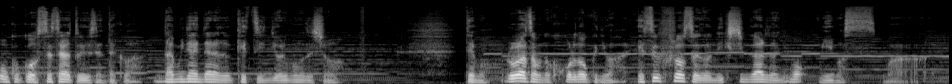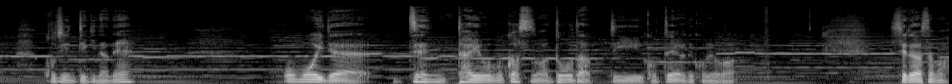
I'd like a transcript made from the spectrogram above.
王国を捨て去るという選択は、並々ならぬ決意によるものでしょう。でも、ローラ様の心の奥には、エスフロスへの憎しみがあるのにも見えます。まあ、個人的なね、思いで全体を動かすのはどうだっていうことやよね、これは。セルダ様、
